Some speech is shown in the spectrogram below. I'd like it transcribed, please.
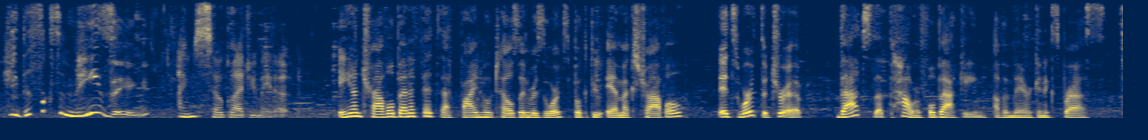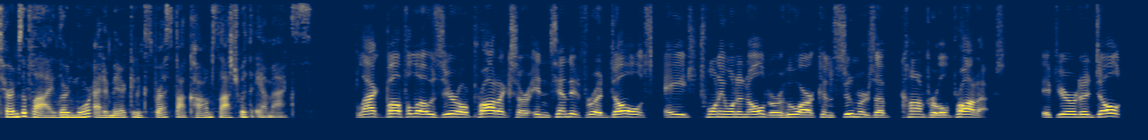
Hey, this looks amazing! I'm so glad you made it. and travel benefits at fine hotels and resorts booked through Amex Travel, it's worth the trip. That's the powerful backing of American Express. Terms apply. Learn more at americanexpress.com slash with Amex. Black Buffalo Zero products are intended for adults age 21 and older who are consumers of comparable products. If you're an adult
